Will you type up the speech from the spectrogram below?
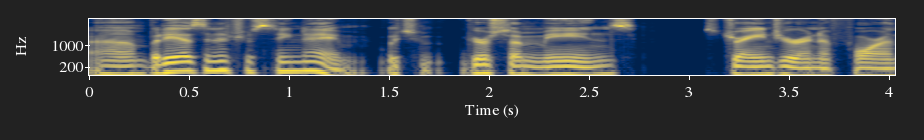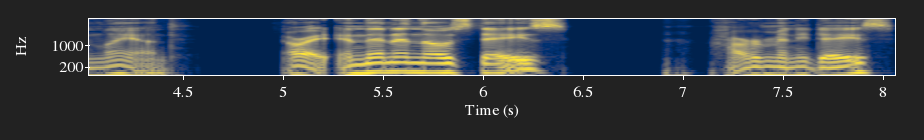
um, but he has an interesting name, which Gershom means stranger in a foreign land. All right. And then in those days, however many days,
